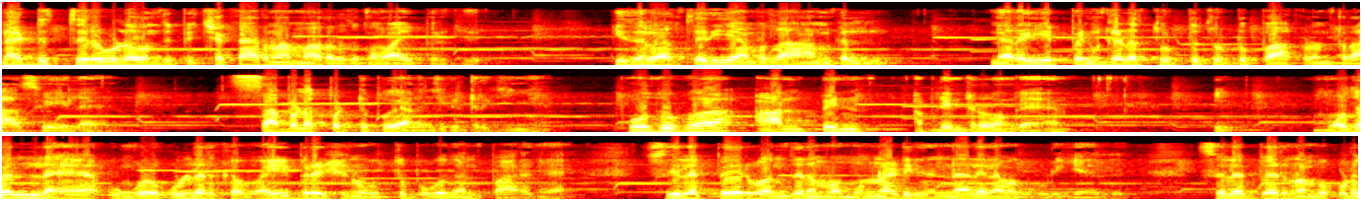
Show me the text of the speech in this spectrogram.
நடுத்தெருவில் வந்து பிச்சைக்காரனாக மாறுறதுக்கும் வாய்ப்பு இருக்குது இதெல்லாம் தெரியாமல் தான் ஆண்கள் நிறைய பெண்களை தொட்டு தொட்டு பார்க்கணுன்ற ஆசையில் சபலப்பட்டு போய் அலைஞ்சிக்கிட்டு இருக்கீங்க. பொதுவாக ஆண் பெண் அப்படின்றவங்க முதல்ல உங்களுக்குள்ளே இருக்க வைப்ரேஷன் ஒத்து போகுதான்னு பாருங்கள் சில பேர் வந்து நம்ம முன்னாடி நின்னாலே நமக்கு பிடிக்காது. சில பேர் நம்ம கூட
